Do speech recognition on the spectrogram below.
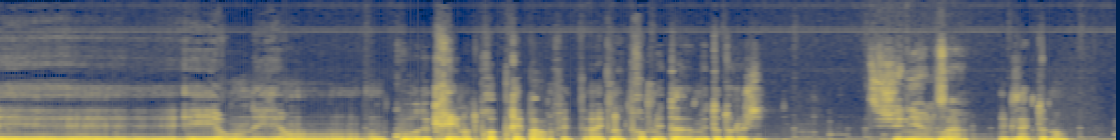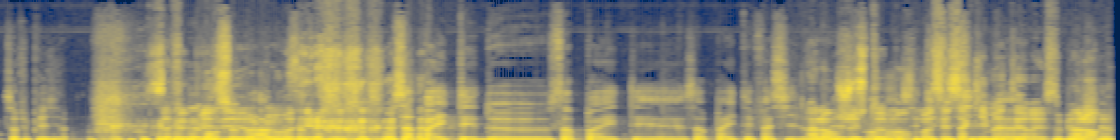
Et, et on est en, en cours de créer notre propre prépa, en fait, avec notre propre métho- méthodologie. C'est génial, ça. Exactement. Ça fait plaisir. Ça fait On se plaisir. bat, comment mais ça fait. Mais ça n'a pas été de, ça a pas été, ça a pas été facile. Alors justement, moments, moi c'est ça qui m'intéresse. euh, Alors sûr.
